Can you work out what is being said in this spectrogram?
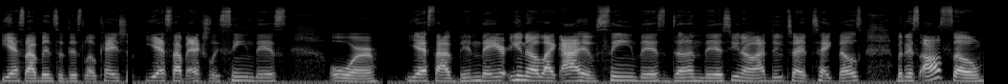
yes, I've been to this location. Yes, I've actually seen this, or yes, I've been there. You know, like I have seen this, done this. You know, I do t- take those, but it's also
